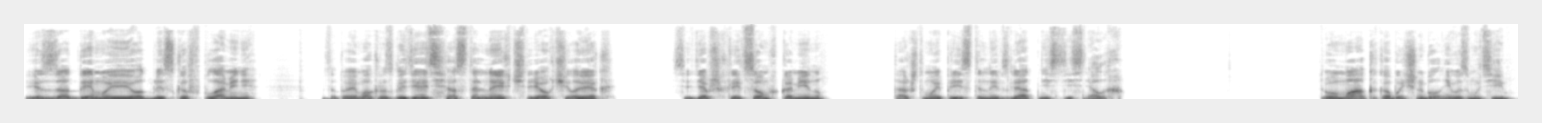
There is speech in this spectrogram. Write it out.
из-за дыма и отблесков пламени, зато я мог разглядеть остальных четырех человек, сидевших лицом к камину, так что мой пристальный взгляд не стеснял их. Тома, как обычно, был невозмутим.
